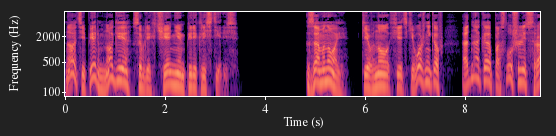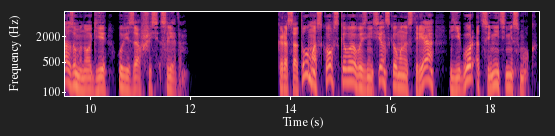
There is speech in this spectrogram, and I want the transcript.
Но теперь многие с облегчением перекрестились. «За мной!» — кивнул Федьки Вожников, однако послушались сразу многие, увязавшись следом. Красоту московского Вознесенского монастыря Егор оценить не смог.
